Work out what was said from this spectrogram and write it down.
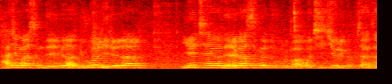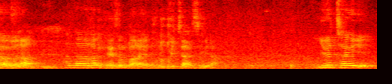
다시 말씀드리면 6월 1일 날 이해창이가 내려갔음에도 불구하고 지지율이 급상승하거나 한나라당 대선 반환에 부르고 있지 않습니다. 이해창이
